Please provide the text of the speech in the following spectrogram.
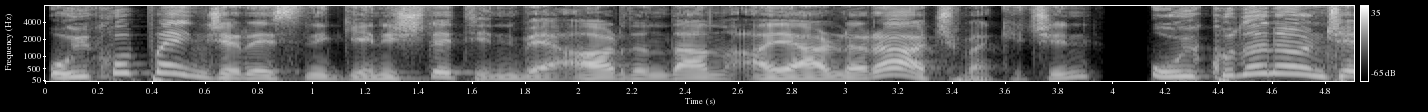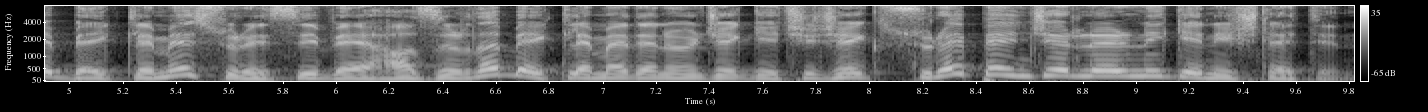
Uyku penceresini genişletin ve ardından ayarları açmak için uykudan önce bekleme süresi ve hazırda beklemeden önce geçecek süre pencerelerini genişletin.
